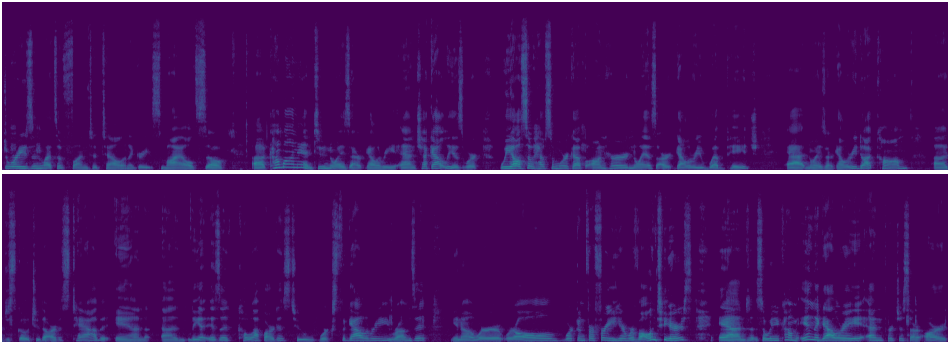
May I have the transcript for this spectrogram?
stories and lots of fun to tell and a great smile. So uh, come on in to Noyes Art Gallery and check out Leah's work. We also have some work up on her Noyes Art Gallery webpage at noyesartgallery.com. Uh, just go to the artist tab, and uh, Leah is a co-op artist who works the gallery, runs it, you know we're we're all working for free here we're volunteers and so when you come in the gallery and purchase our art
